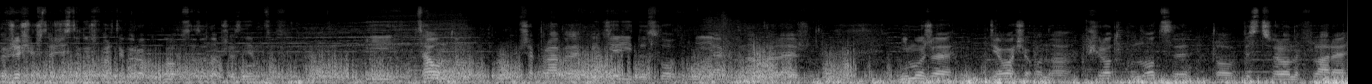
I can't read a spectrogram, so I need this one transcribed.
we wrześniu 1944 roku była obsadzona przez Niemców i całą tą przeprawę widzieli dosłownie jak na talerzu. Mimo, że działa się ona w środku nocy, to wystrzelone flare,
